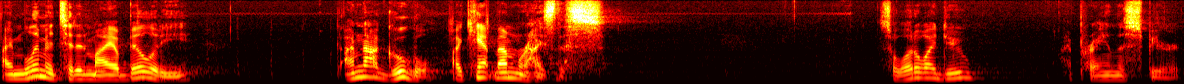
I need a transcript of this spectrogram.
I'm limited in my ability. I'm not Google, I can't memorize this. So what do I do? I pray in the Spirit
